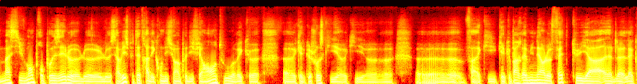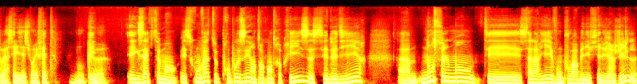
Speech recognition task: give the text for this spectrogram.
massivement proposer le, le, le service, peut-être à des conditions un peu différentes ou avec quelque chose qui, qui, enfin, qui, quelque part, rémunère le fait qu'il y a la, la commercialisation est faite. Donc, Oui. Exactement. Et ce qu'on va te proposer en tant qu'entreprise, c'est de dire, euh, non seulement tes salariés vont pouvoir bénéficier de Virgile,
